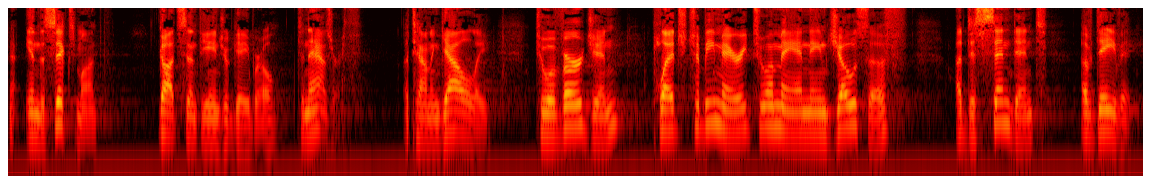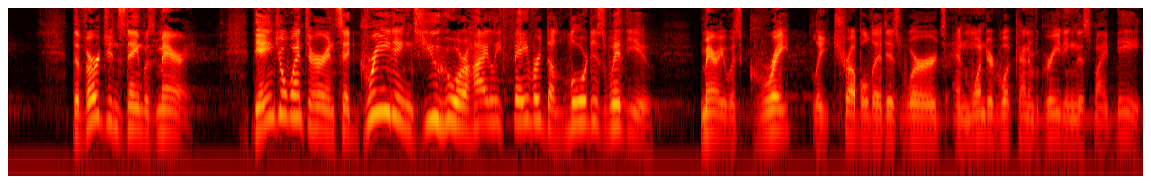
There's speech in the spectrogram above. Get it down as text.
Now, in the sixth month, God sent the angel Gabriel to Nazareth, a town in Galilee, to a virgin pledged to be married to a man named Joseph, a descendant of David. The virgin's name was Mary. The angel went to her and said, Greetings, you who are highly favored, the Lord is with you. Mary was greatly troubled at his words and wondered what kind of greeting this might be.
